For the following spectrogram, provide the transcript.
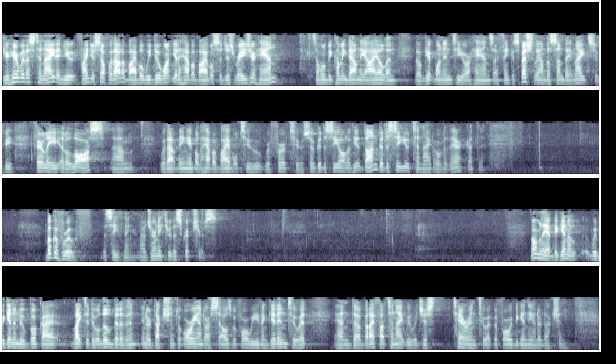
If you're here with us tonight and you find yourself without a Bible, we do want you to have a Bible, so just raise your hand. Someone will be coming down the aisle and they'll get one into your hands. I think, especially on the Sunday nights, you'll be fairly at a loss um, without being able to have a Bible to refer to. So good to see all of you. Don, good to see you tonight over there. Good to... Book of Ruth this evening, in our journey through the Scriptures. Normally, I begin a, we begin a new book. I like to do a little bit of an introduction to orient ourselves before we even get into it. And, uh, but I thought tonight we would just tear into it before we begin the introduction.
